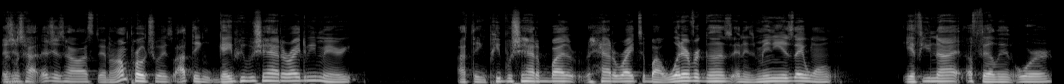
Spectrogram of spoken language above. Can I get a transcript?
That's just how that's just how I stand. I'm pro-choice. I think gay people should have the right to be married. I think people should have to buy have the right to buy whatever guns and as many as they want, if you're not a felon or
